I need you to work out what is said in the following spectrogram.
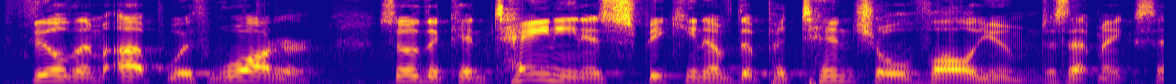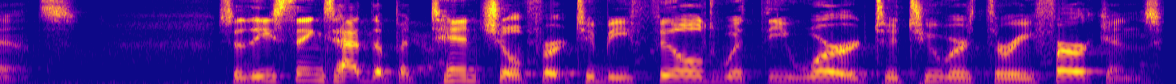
fill them up with water. So the containing is speaking of the potential volume. Does that make sense? So these things had the potential for to be filled with the word to two or three firkins.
